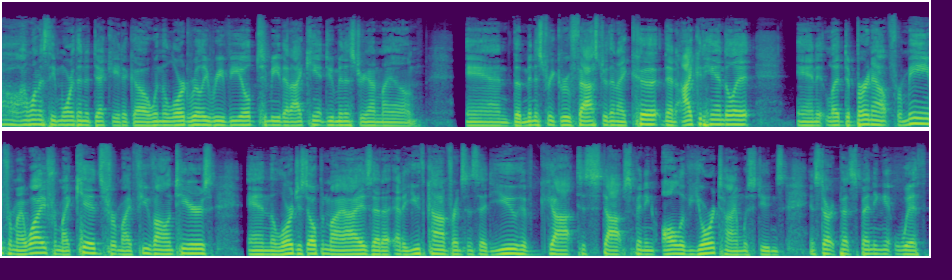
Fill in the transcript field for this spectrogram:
oh, I want to say more than a decade ago when the Lord really revealed to me that I can't do ministry on my own. And the ministry grew faster than I could than I could handle it. And it led to burnout for me, for my wife, for my kids, for my few volunteers. And the Lord just opened my eyes at a, at a youth conference and said, You have got to stop spending all of your time with students and start spending it with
